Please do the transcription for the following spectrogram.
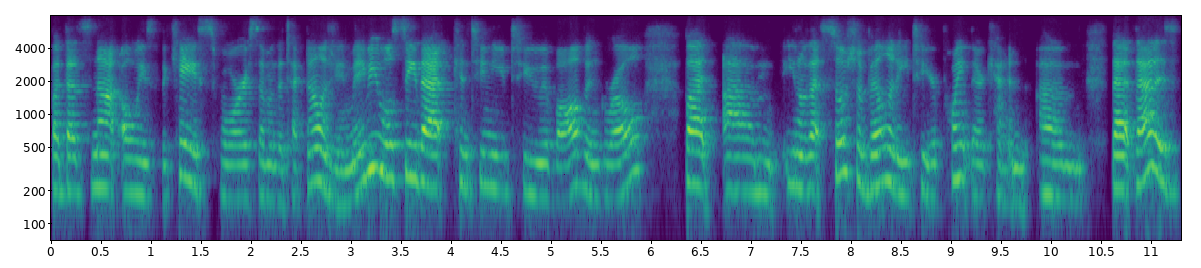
but that's not always the case for some of the technology and maybe we'll see that continue to evolve and grow but um, you know that sociability to your point there ken um, that that is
